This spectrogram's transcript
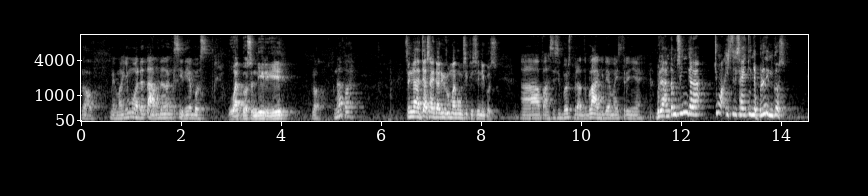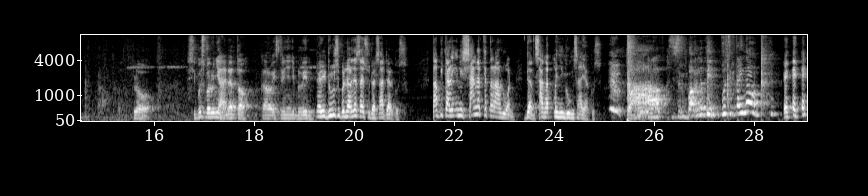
Loh, memangnya mau ada tamu datang ke sini ya, bos? Buat bos sendiri. Loh, kenapa? Sengaja saya dari rumah ngungsi ke sini, Gus. Ah, pasti si bos berantem lagi deh sama istrinya. Berantem sih enggak. Cuma istri saya itu nyebelin, Gus. Loh, si bos baru nyadar toh kalau istrinya nyebelin. Dari dulu sebenarnya saya sudah sadar, Gus. Tapi kali ini sangat keterlaluan dan sangat menyinggung saya, Gus. Wah, pasti seru banget nih. Bos ceritain dong. Eh, eh, eh.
